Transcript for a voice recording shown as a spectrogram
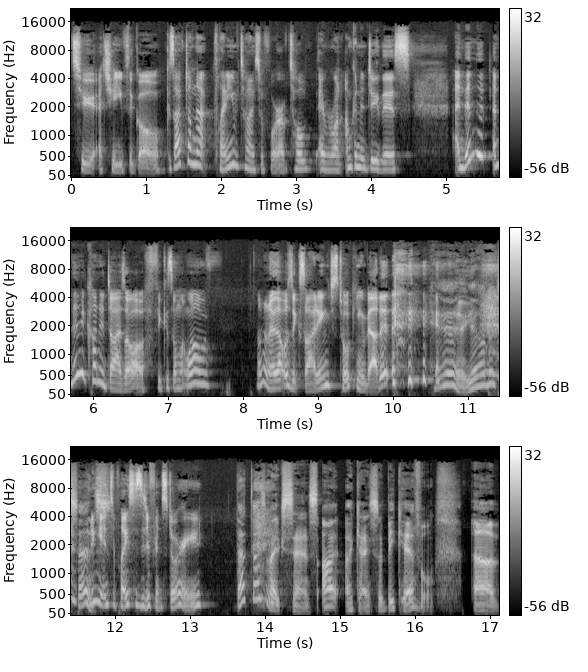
to achieve the goal. Because I've done that plenty of times before. I've told everyone, I'm going to do this. And then, the, and then it kind of dies off because I'm like, well, I don't know, that was exciting, just talking about it. Yeah, yeah, that makes sense. Putting it into place is a different story. That does make sense. I, okay, so be careful. Uh,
